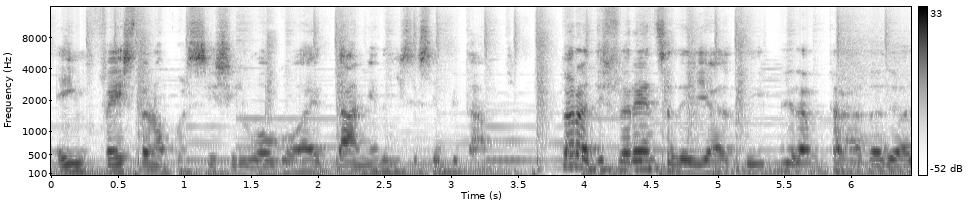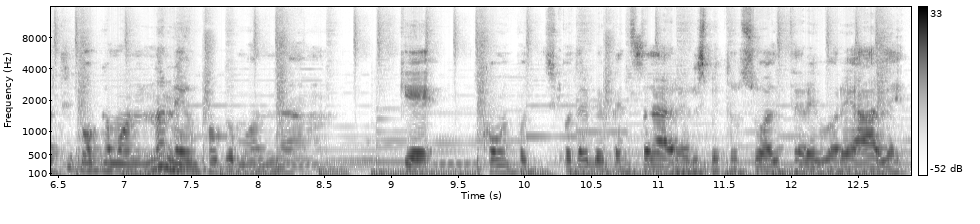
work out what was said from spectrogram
e infestano qualsiasi luogo e danni degli stessi abitanti. Però, a differenza degli altri di Rattata degli altri Pokémon, non è un Pokémon ehm, che, come po- si potrebbe pensare rispetto al suo alter ego reale,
